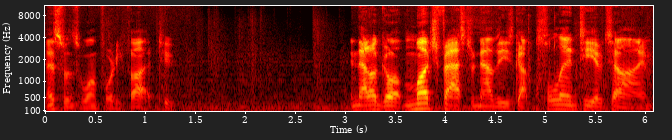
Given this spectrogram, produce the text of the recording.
This one's 145, too. And that'll go up much faster now that he's got plenty of time.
